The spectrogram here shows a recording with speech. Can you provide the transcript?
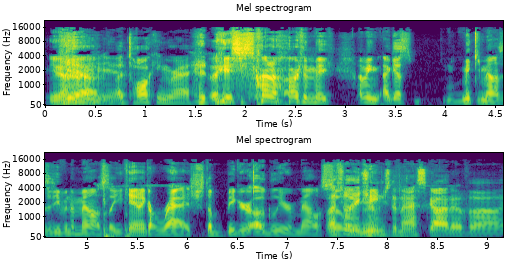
You know? Yeah, Yeah. a talking rat. Like, it's just kind of hard to make. I mean, I guess Mickey Mouse is even a mouse. Like you can't make a rat. It's just a bigger, uglier mouse. That's So, why like, they changed the mascot of uh,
